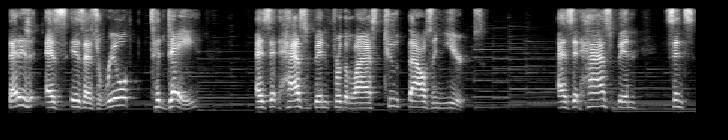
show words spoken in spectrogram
That is as is as real today as it has been for the last 2000 years. As it has been since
